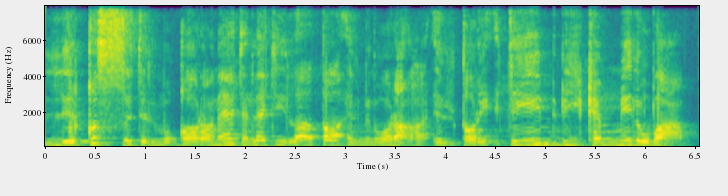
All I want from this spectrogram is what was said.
لقصة المقارنات التي لا طائل من وراءها. الطريقتين بيكملوا بعض.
